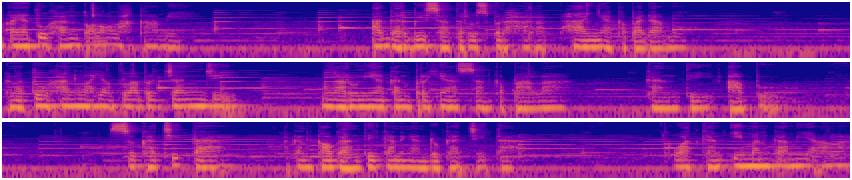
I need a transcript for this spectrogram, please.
Makanya Tuhan tolonglah kami agar bisa terus berharap hanya kepadamu. Karena Tuhanlah yang telah berjanji mengaruniakan perhiasan kepala ganti abu sukacita akan kau gantikan dengan duka cita. Kuatkan iman kami ya Allah,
